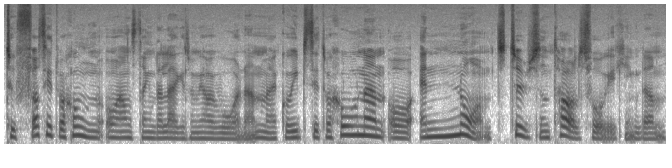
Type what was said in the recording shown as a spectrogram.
tuffa situation och ansträngda läge som vi har i vården med covid-situationen och enormt tusentals frågor kring den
